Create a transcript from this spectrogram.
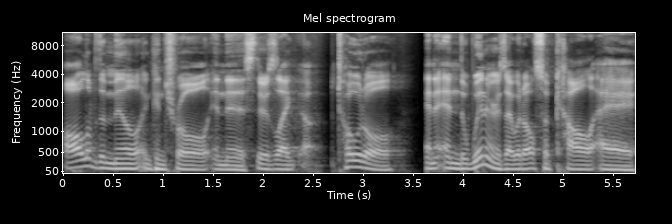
all of the mill and control in this, there's like a total, and and the winners I would also call a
